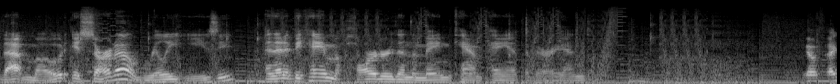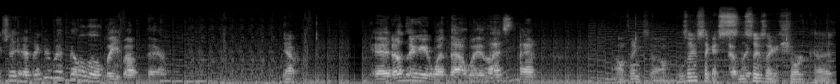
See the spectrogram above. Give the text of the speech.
that mode it started out really easy, and then it became harder than the main campaign at the very end. You know, actually, I think I might be able to leave up there. Yep. Yeah, I don't think it went that way last time. I don't think so. This looks like a this looks like a shortcut.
